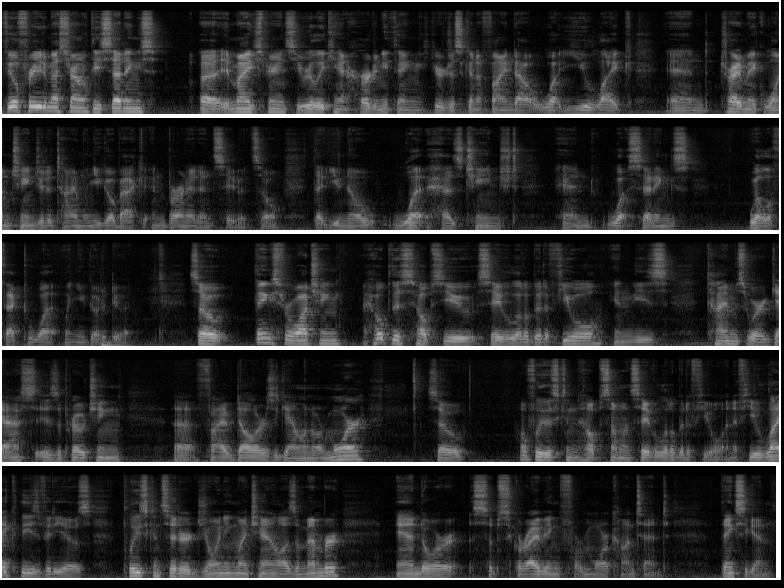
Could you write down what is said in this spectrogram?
feel free to mess around with these settings. Uh, in my experience, you really can't hurt anything. You're just going to find out what you like and try to make one change at a time when you go back and burn it and save it so that you know what has changed and what settings will affect what when you go to do it. So thanks for watching. I hope this helps you save a little bit of fuel in these times where gas is approaching uh, $5 a gallon or more. So Hopefully this can help someone save a little bit of fuel. And if you like these videos, please consider joining my channel as a member and or subscribing for more content. Thanks again.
